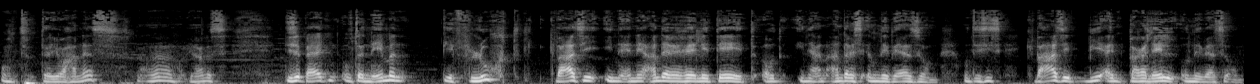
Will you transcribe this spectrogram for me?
und der Johannes, Johannes, diese beiden unternehmen die Flucht quasi in eine andere Realität oder in ein anderes Universum. Und es ist quasi wie ein Paralleluniversum.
